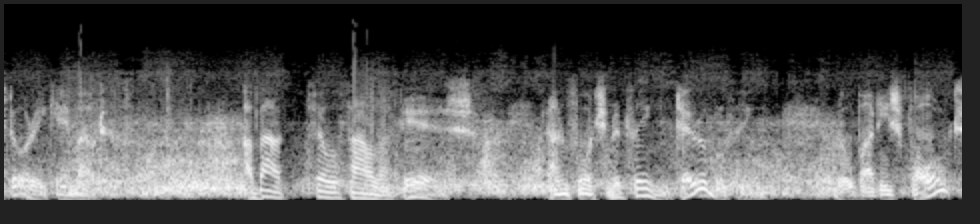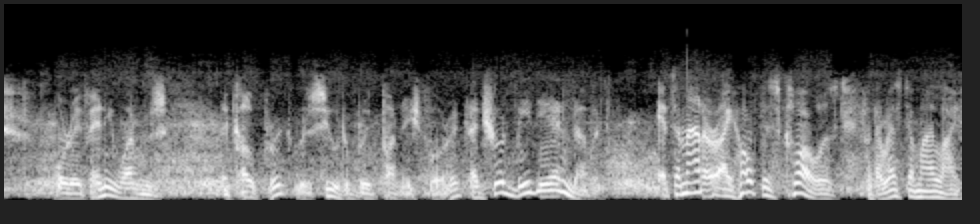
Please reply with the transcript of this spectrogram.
story came out. About Phil Fowler. Yes. Unfortunate thing. Terrible thing. Nobody's fault. Or if anyone's the culprit was suitably punished for it, that should be the end of it. It's a matter I hope is closed for the rest of my life.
